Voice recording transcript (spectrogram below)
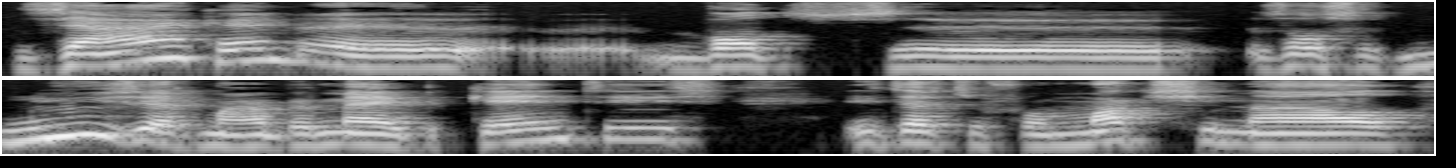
zaken, wat uh, zoals het nu zeg maar bij mij bekend is, is dat je voor maximaal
